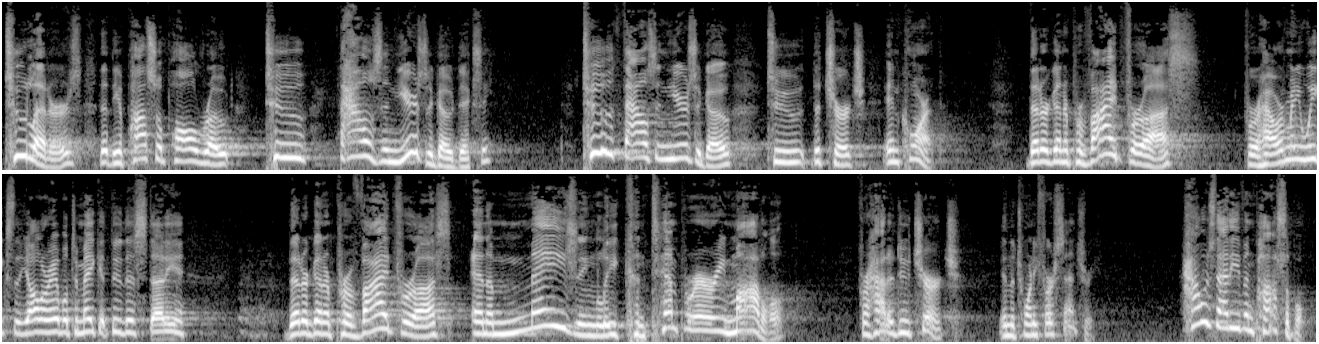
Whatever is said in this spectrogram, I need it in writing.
Two letters that the Apostle Paul wrote 2,000 years ago, Dixie. 2,000 years ago to the church in Corinth that are going to provide for us for however many weeks that y'all are able to make it through this study that are going to provide for us an amazingly contemporary model for how to do church in the 21st century. How is that even possible?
